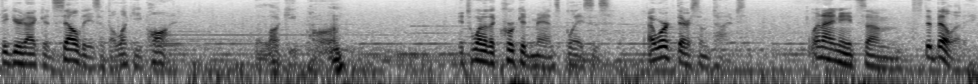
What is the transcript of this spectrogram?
Figured I could sell these at the Lucky Pawn. The lucky pawn. It's one of the crooked man's places. I work there sometimes. When I need some stability.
